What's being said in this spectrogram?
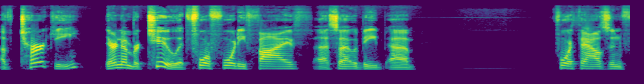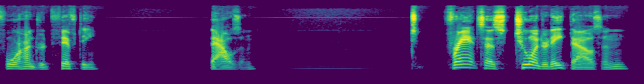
of Turkey. They're number two at 445. Uh, so that would be uh, 4,450 thousand. France has 208,000.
